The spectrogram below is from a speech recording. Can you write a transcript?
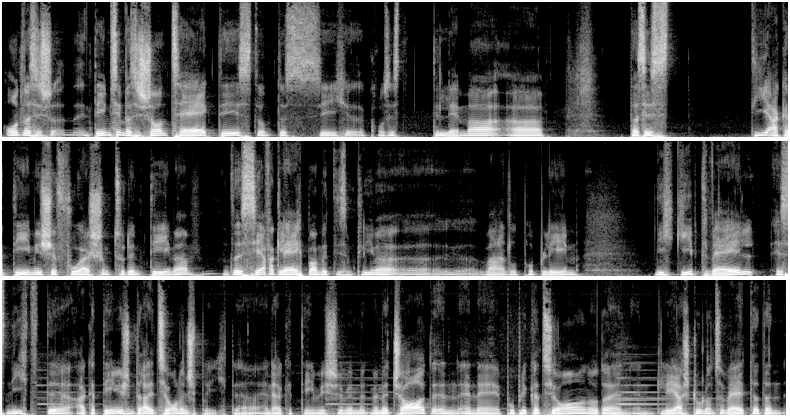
Und was es in dem Sinn, was es schon zeigt, ist, und das sehe ich ein großes Dilemma, äh, dass es die akademische Forschung zu dem Thema, und das ist sehr vergleichbar mit diesem Klimawandelproblem, nicht gibt, weil es nicht der akademischen Tradition entspricht. Ja. Eine akademische, wenn man, wenn man schaut, ein, eine Publikation oder ein, ein, Lehrstuhl und so weiter, dann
